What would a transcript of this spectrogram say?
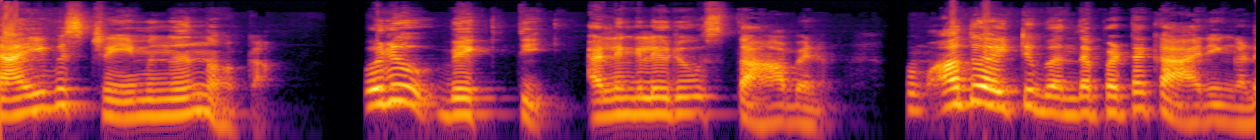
ലൈവ് സ്ട്രീമിംഗ് എന്ന് നോക്കാം. ഒരു വ്യക്തി അല്ലെങ്കിൽ ഒരു സ്ഥാപനം അതുമായിട്ട് ബന്ധപ്പെട്ട കാര്യങ്ങൾ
